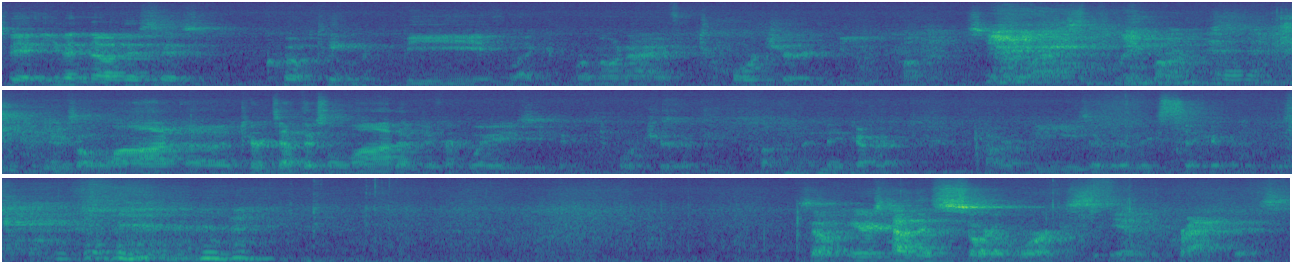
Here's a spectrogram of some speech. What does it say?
so yeah, even though this is quilting bee, like Ramona, I've tortured bee puns for the last three months. And there's a lot, uh, turns out there's a lot of different ways you can torture a bee pun. I think our, our bees are really sick of it at this point. so here's how this sort of works in practice.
